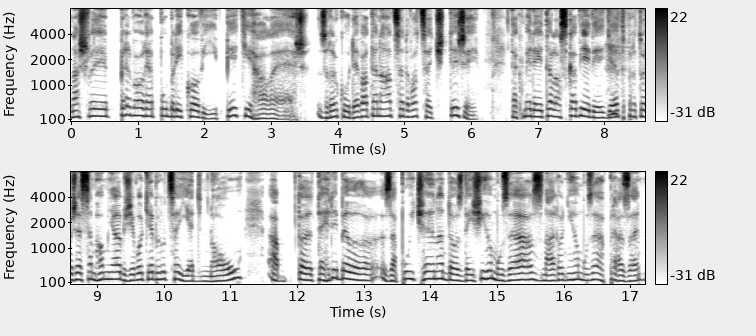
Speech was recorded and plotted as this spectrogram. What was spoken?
našli prvorepublikový pětihaléř z roku 1924, tak mi dejte laskavě vědět, protože jsem ho měl v životě v ruce jednou a to, tehdy byl zapůjčen do zdejšího muzea z Národního muzea v Praze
